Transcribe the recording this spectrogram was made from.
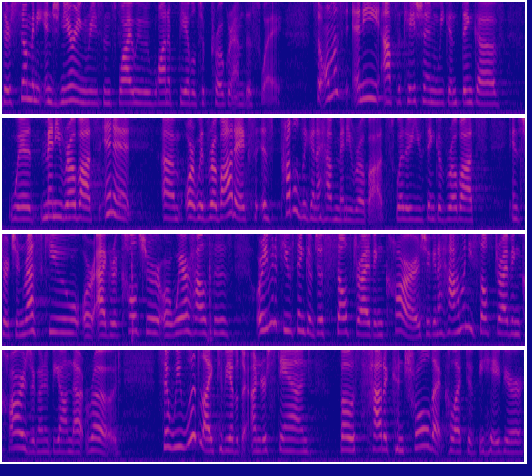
there's so many engineering reasons why we would want to be able to program this way. So almost any application we can think of with many robots in it, um, or with robotics, is probably going to have many robots, whether you think of robots in search and rescue, or agriculture, or warehouses, or even if you think of just self-driving cars, you're going to how many self-driving cars are going to be on that road? So we would like to be able to understand both how to control that collective behavior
